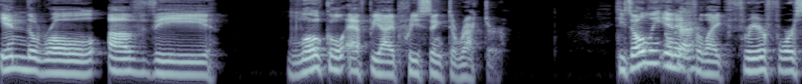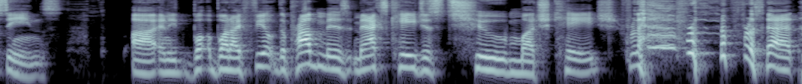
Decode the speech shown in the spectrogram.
in the role of the local FBI precinct director. He's only in okay. it for like three or four scenes. Uh, and he, but, but I feel the problem is Max Cage is too much Cage for that. For, for that,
